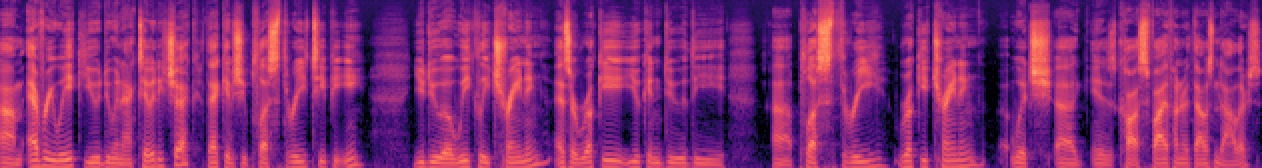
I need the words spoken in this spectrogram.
Um, every week you do an activity check that gives you plus three TPE. You do a weekly training. As a rookie, you can do the uh, plus three rookie training, which uh, is costs five hundred thousand dollars.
